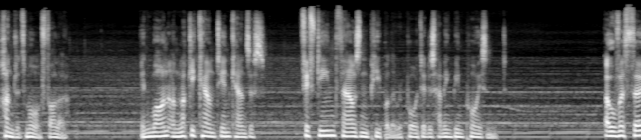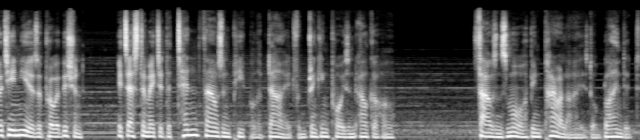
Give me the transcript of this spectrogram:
Hundreds more follow. In one unlucky county in Kansas, 15,000 people are reported as having been poisoned. Over 13 years of prohibition, it's estimated that 10,000 people have died from drinking poisoned alcohol. Thousands more have been paralyzed or blinded.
